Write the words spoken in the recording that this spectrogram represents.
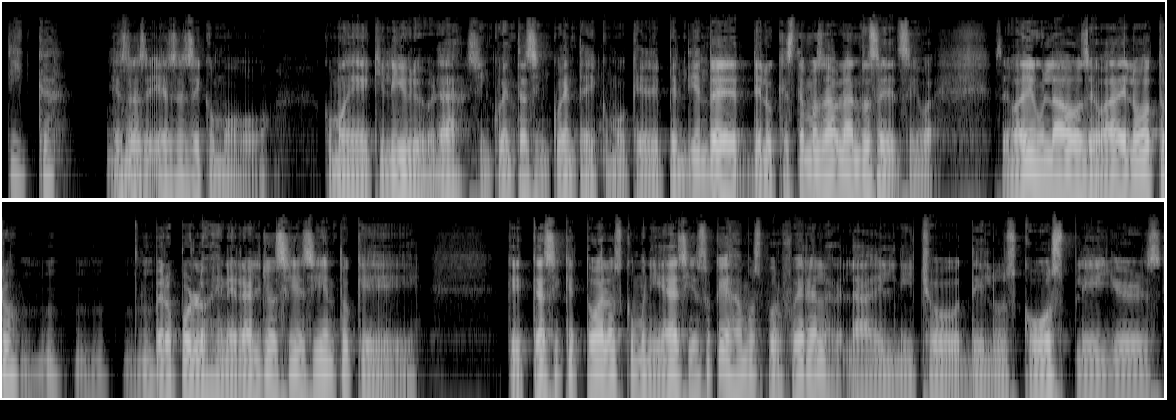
tica es, así, es así como, como en equilibrio, ¿verdad? 50-50 y como que dependiendo de, de lo que estemos hablando, se, se, va, se va de un lado o se va del otro. Pero por lo general yo sí siento que, que casi que todas las comunidades, y eso que dejamos por fuera, la- la- el nicho de los cosplayers,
